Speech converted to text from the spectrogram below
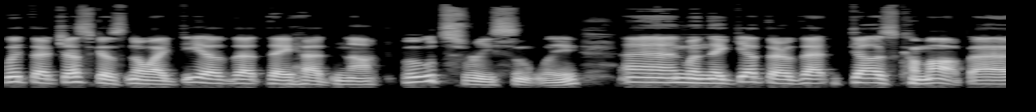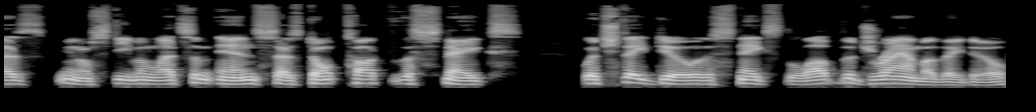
with that, Jessica has no idea that they had knocked boots recently. And when they get there, that does come up as, you know, Stephen lets them in, says, don't talk to the snakes, which they do. The snakes love the drama they do.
